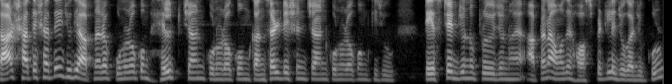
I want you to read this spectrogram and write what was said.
তার সাথে সাথে যদি আপনারা কোনো রকম হেল্প চান, কোনো রকম কনসালটেশন চান, কোনো রকম কিছু টেস্টের জন্য প্রয়োজন হয়, আপনারা আমাদের হসপিটালে যোগাযোগ করুন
